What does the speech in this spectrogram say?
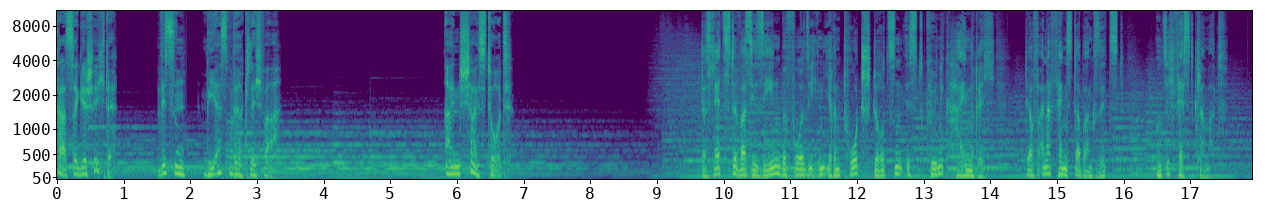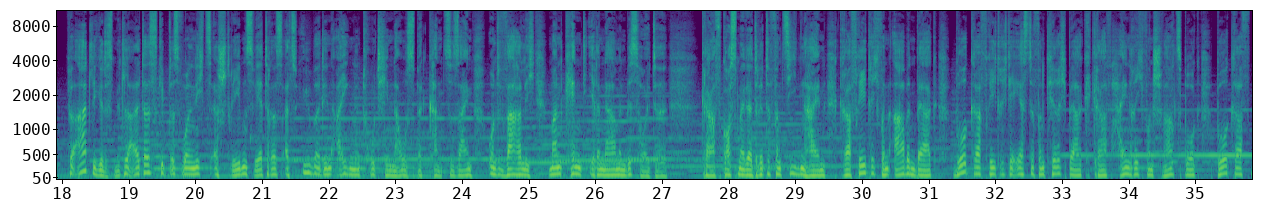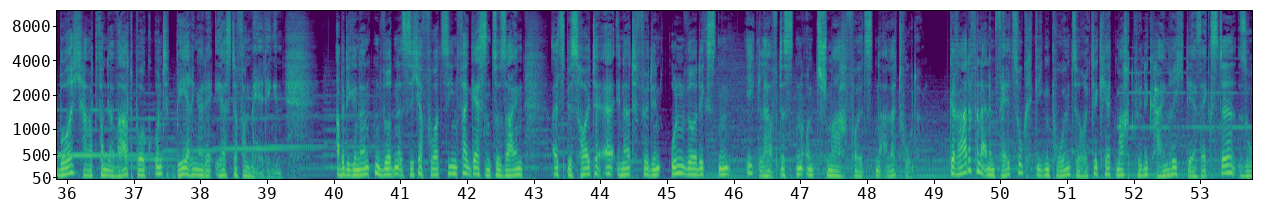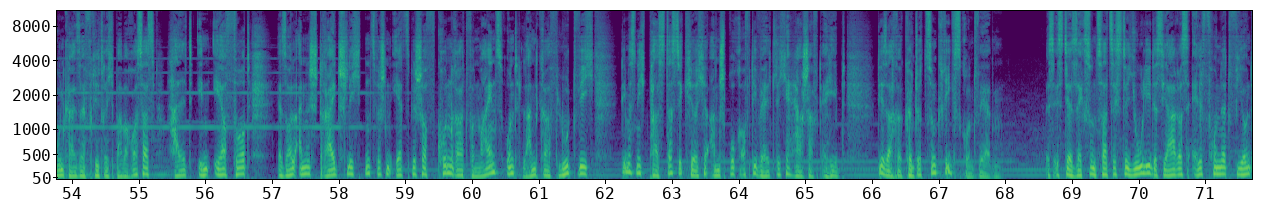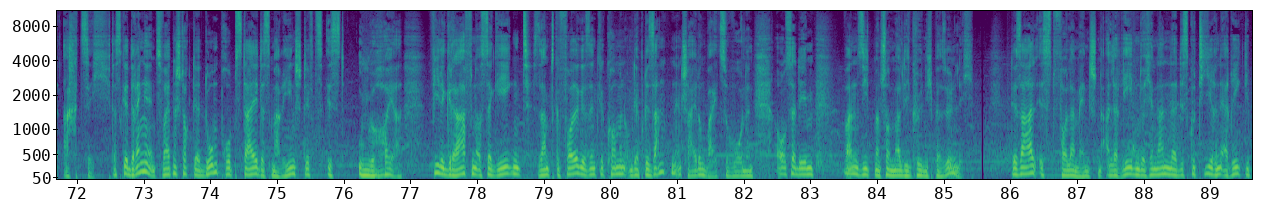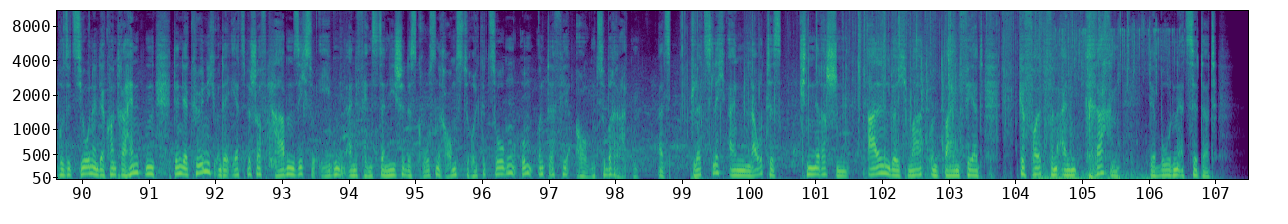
Krasse Geschichte. Wissen, wie es wirklich war. Ein Scheißtod. Das Letzte, was Sie sehen, bevor Sie in Ihren Tod stürzen, ist König Heinrich, der auf einer Fensterbank sitzt und sich festklammert. Für Adlige des Mittelalters gibt es wohl nichts Erstrebenswerteres, als über den eigenen Tod hinaus bekannt zu sein. Und wahrlich, man kennt ihre Namen bis heute. Graf Gosmer III. von Ziegenhain, Graf Friedrich von Abenberg, Burggraf Friedrich I. von Kirchberg, Graf Heinrich von Schwarzburg, Burggraf Burchard von der Wartburg und Behringer I. von Meldingen. Aber die genannten würden es sicher vorziehen, vergessen zu sein, als bis heute erinnert für den unwürdigsten, ekelhaftesten und schmachvollsten aller Tode. Gerade von einem Feldzug gegen Polen zurückgekehrt, macht König Heinrich VI., Sohn Kaiser Friedrich Barbarossas, Halt in Erfurt. Er soll einen Streit schlichten zwischen Erzbischof Konrad von Mainz und Landgraf Ludwig, dem es nicht passt, dass die Kirche Anspruch auf die weltliche Herrschaft erhebt. Die Sache könnte zum Kriegsgrund werden. Es ist der 26. Juli des Jahres 1184. Das Gedränge im zweiten Stock der Dompropstei des Marienstifts ist ungeheuer. Viele Grafen aus der Gegend samt Gefolge sind gekommen, um der brisanten Entscheidung beizuwohnen. Außerdem, wann sieht man schon mal den König persönlich? Der Saal ist voller Menschen. Alle reden durcheinander, diskutieren erregt die Positionen der Kontrahenten, denn der König und der Erzbischof haben sich soeben in eine Fensternische des großen Raums zurückgezogen, um unter vier Augen zu beraten als plötzlich ein lautes Knirschen allen durch Mark und Bein fährt, gefolgt von einem Krachen, der Boden erzittert.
